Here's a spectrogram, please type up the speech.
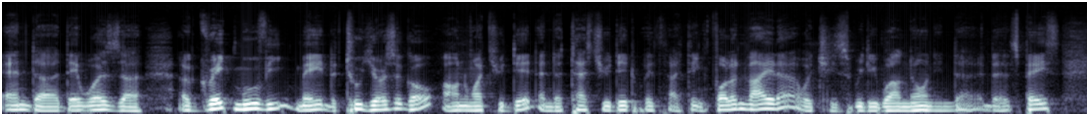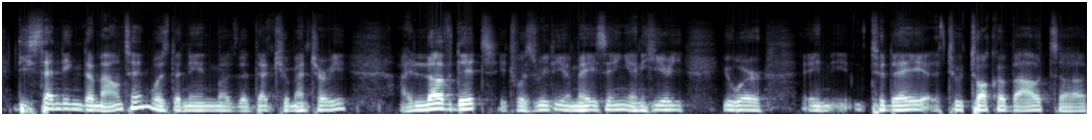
And uh, there was a, a, great movie made two years ago on what you did and the test you did with, I think, Vollenweider, which is really well known in the, the space. Descending the Mountain was the name of the documentary. I loved it. It was really amazing. And here you were in, today to talk about uh,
